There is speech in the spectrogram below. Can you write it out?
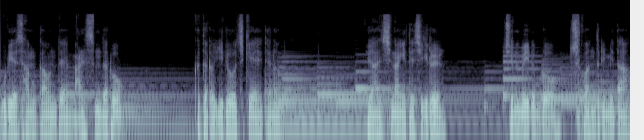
우리의 삶 가운데 말씀대로 그대로 이루어지게 되는 귀한 신앙이 되시기를 주님의 이름으로 축원드립니다.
